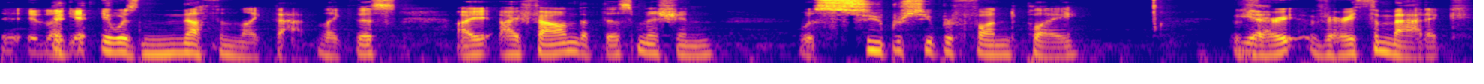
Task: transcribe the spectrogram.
it, it- like it, it was nothing like that like this i i found that this mission was super super fun to play. Yeah. Very very thematic.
